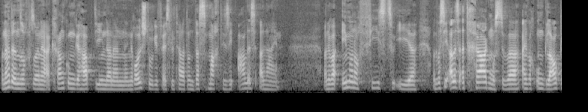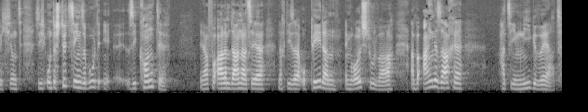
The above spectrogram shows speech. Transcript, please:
und dann hat er noch so eine Erkrankung gehabt, die ihn dann an den Rollstuhl gefesselt hat. Und das machte sie alles allein. Und er war immer noch fies zu ihr. Und was sie alles ertragen musste, war einfach unglaublich. Und sie unterstützte ihn so gut sie konnte. Ja, vor allem dann, als er nach dieser OP dann im Rollstuhl war. Aber eine Sache hat sie ihm nie gewährt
